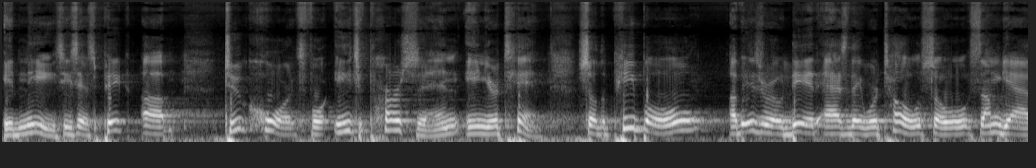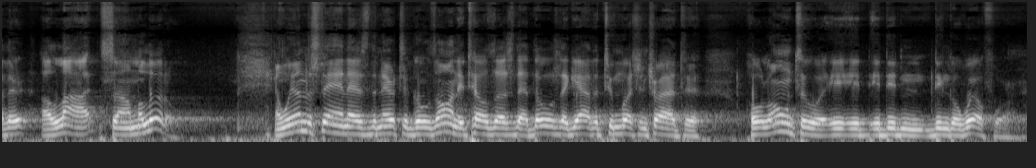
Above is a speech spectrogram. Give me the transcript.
It needs. He says, pick up two quarts for each person in your tent. So the people of Israel did as they were told. So some gathered a lot, some a little. And we understand as the narrative goes on, it tells us that those that gathered too much and tried to hold on to it, it, it, it didn't, didn't go well for them.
